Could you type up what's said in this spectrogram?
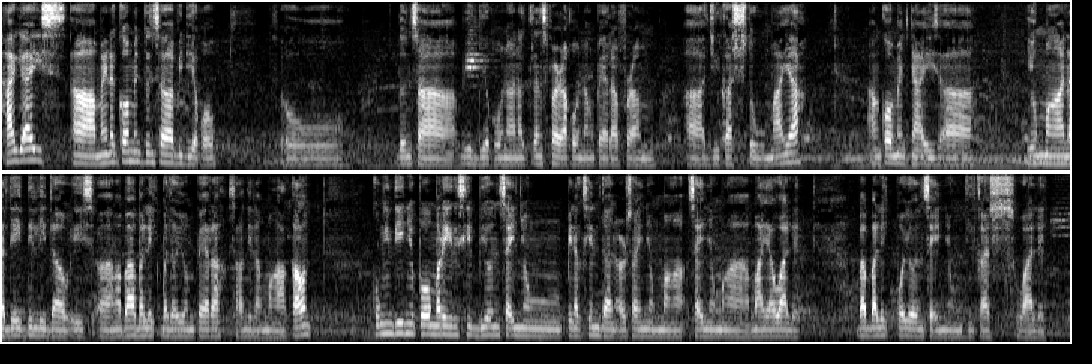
Hi guys, Ah, may nag-comment dun sa video ko. So, dun sa video ko na nag-transfer ako ng pera from ah, Gcash to Maya. Ang comment niya is ah, yung mga na-daily daw is ah, mababalik ba daw yung pera sa kanilang mga account. Kung hindi nyo po marireceive yun sa inyong pinagsindan or sa inyong mga sa inyong mga Maya wallet, babalik po yon sa inyong Gcash wallet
